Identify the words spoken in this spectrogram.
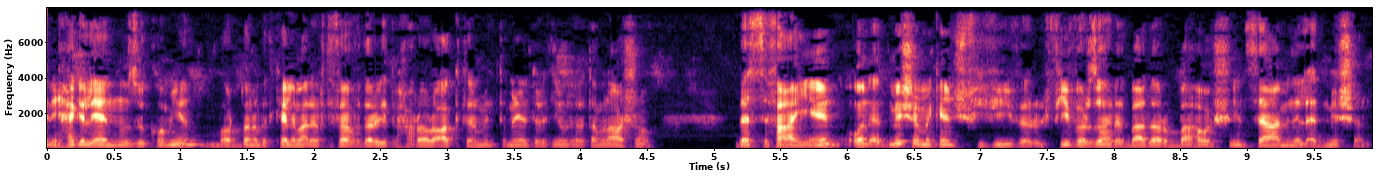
تاني حاجة اللي هي ال nosocomial برضه أنا بتكلم على ارتفاع في درجة الحرارة أكتر من 38 و3 من عشرة. بس في عيان on admission ما كانش فيه fever ال fever ظهرت بعد 24 ساعة من ال admission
